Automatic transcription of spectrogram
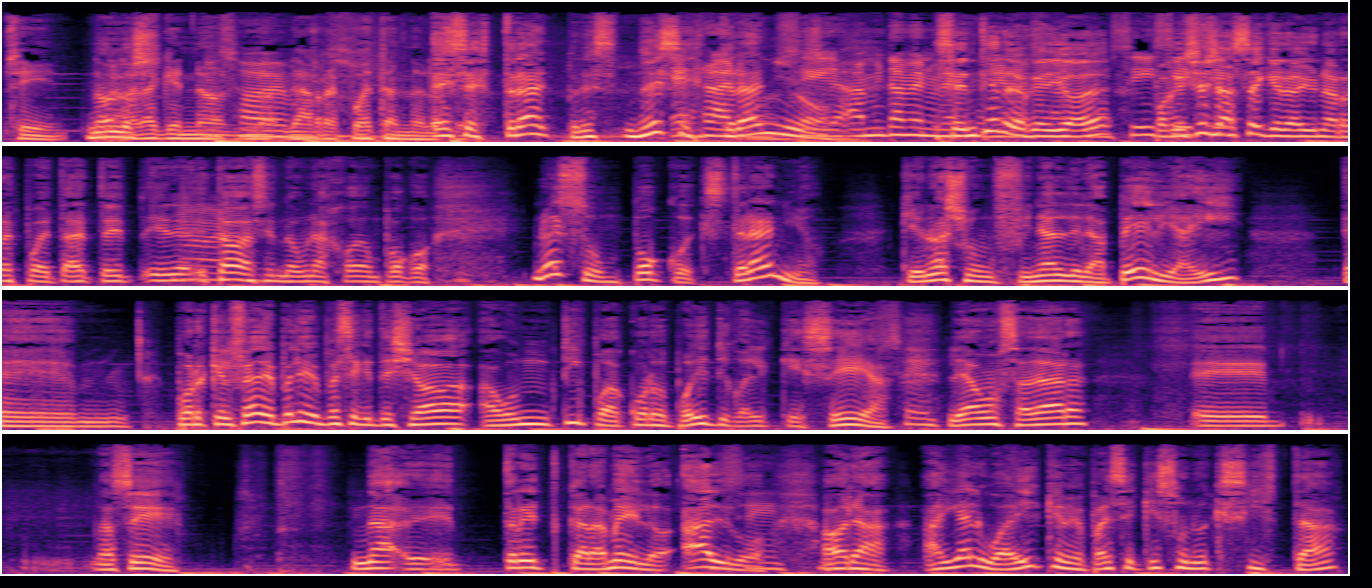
sí, No la lo verdad sé. que no, No no, sabemos. la respuesta no lo Es sé. extraño, pero es- no es, Es raro, extraño. sí, a mí también me Se entiende lo que digo, ¿eh? Sí, Porque sí, yo ya sé que no hay una respuesta. te- te- No, estaba haciendo una joda un poco. ¿No es un poco extraño que no haya un final de la peli ahí? Eh, porque el final de la peli me parece que te llevaba a un tipo de acuerdo político, el que sea. Sí. Le vamos a dar, eh, no sé, na- eh, tres caramelos, algo. Sí. Ahora, hay algo ahí que me parece que eso no exista.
